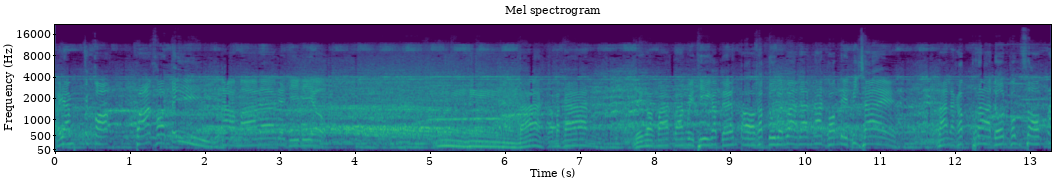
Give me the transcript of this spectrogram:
พยายามจะเกาะขวาคอตี้อามาแล้วได้ทีเดียวมนะกรรมการเด้งออกมากลางเวทีครับเดินต่อครับดูเหมือนว่าด้านด้านของเดชพิชัยนั่นแหละครับพลาดโดนคมศอกแต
